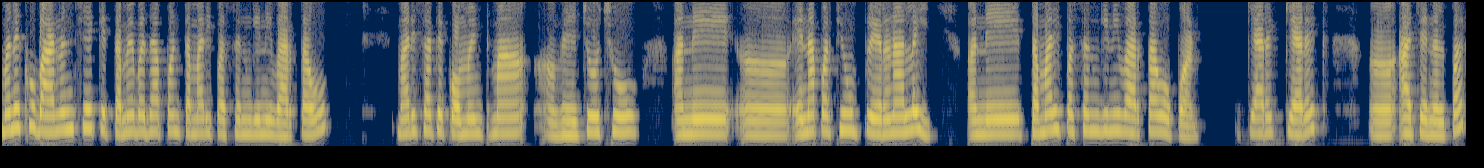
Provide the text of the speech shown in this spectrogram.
મને ખૂબ આનંદ છે કે તમે બધા પણ તમારી પસંદગીની વાર્તાઓ મારી સાથે કોમેન્ટમાં વહેંચો છો અને એના પરથી હું પ્રેરણા લઈ અને તમારી પસંદગીની વાર્તાઓ પણ ક્યારેક ક્યારેક આ ચેનલ પર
